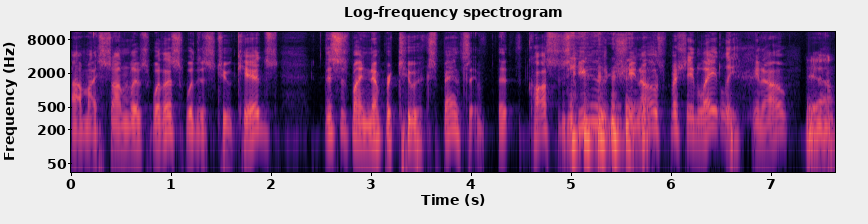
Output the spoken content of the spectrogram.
uh, my son lives with us with his two kids this is my number two expense. The cost is huge, you know, especially lately, you know. Yeah.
